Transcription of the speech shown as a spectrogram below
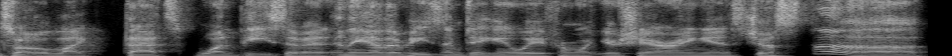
So like that's one piece of it. And the other piece I'm taking away from what you're sharing is just the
